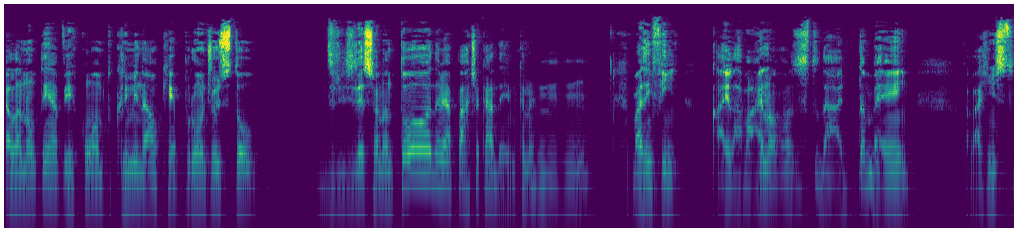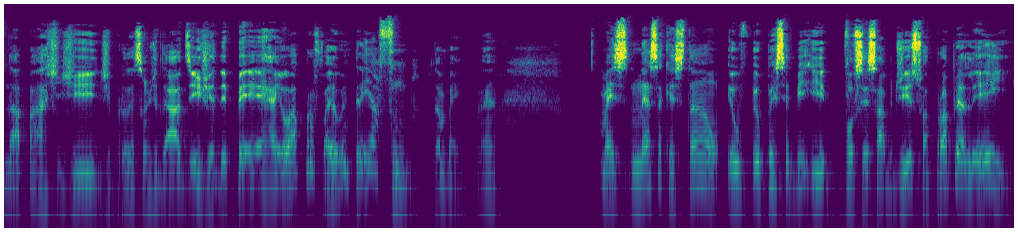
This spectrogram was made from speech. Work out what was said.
ela não tem a ver com o âmbito criminal, que é por onde eu estou direcionando toda a minha parte acadêmica, né? Uhum. Mas enfim, aí lá vai nós estudar também. A gente estudar a parte de, de proteção de dados e GDPR. Aí eu, eu entrei a fundo também, né? Mas nessa questão, eu, eu percebi, e você sabe disso, a própria lei,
